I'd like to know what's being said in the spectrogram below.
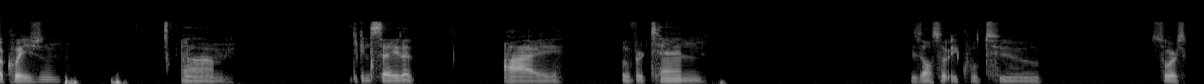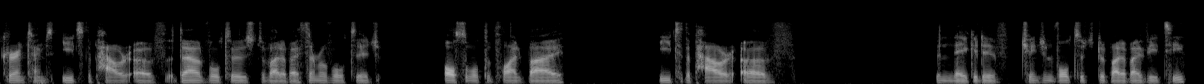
equation. Um, you can say that I over 10 is also equal to source current times e to the power of the diode voltage divided by thermal voltage, also multiplied by e to the power of the negative change in voltage divided by VT.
